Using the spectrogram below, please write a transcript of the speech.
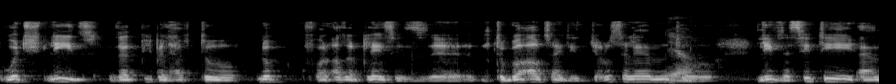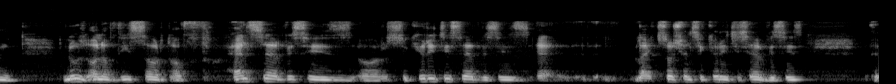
which leads that people have to look for other places uh, to go outside Jerusalem, yeah. to leave the city, and lose all of these sort of health services or security services. Uh, like social security services, uh,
